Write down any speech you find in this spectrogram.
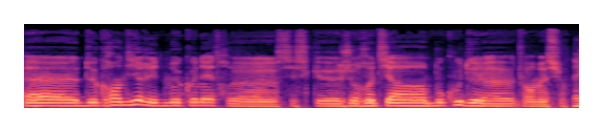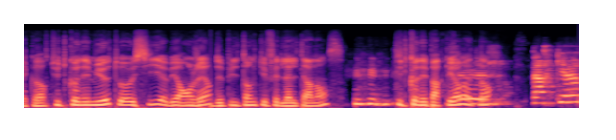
Euh, de grandir et de me connaître. euh, c'est ce que je retiens beaucoup de la formation. D'accord. Tu te connais mieux toi aussi, Bérangère, depuis le temps que tu fais de l'alternance? Tu te connais par cœur Je- maintenant? Je- Par cœur,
